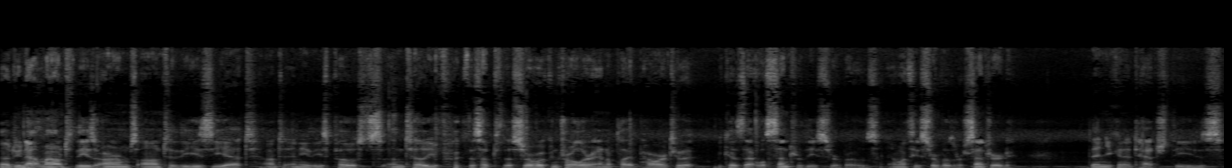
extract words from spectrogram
Now do not mount these arms onto these yet, onto any of these posts, until you've hooked this up to the servo controller and applied power to it, because that will center these servos. And once these servos are centered, then you can attach these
